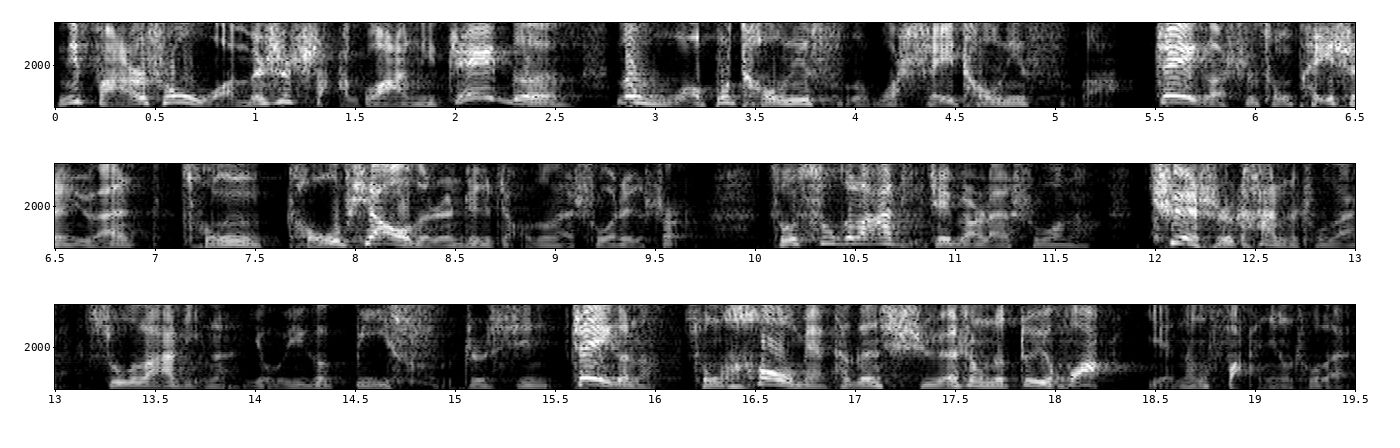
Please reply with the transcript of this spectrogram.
你反而说我们是傻瓜。你这个，那我不投你死，我谁投你死啊？这个是从陪审员、从投票的人这个角度来说这个事儿。从苏格拉底这边来说呢，确实看得出来，苏格拉底呢有一个必死之心。这个呢，从后面他跟学生的对话也能反映出来。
